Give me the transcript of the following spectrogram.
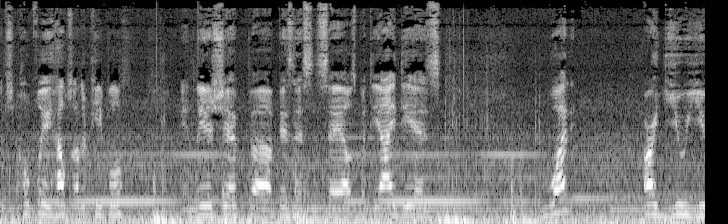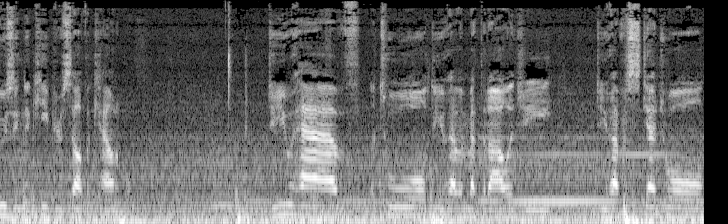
which hopefully helps other people in leadership, uh, business, and sales. But the idea is, what are you using to keep yourself accountable? Do you have a tool? Do you have a methodology? Do you have a schedule?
